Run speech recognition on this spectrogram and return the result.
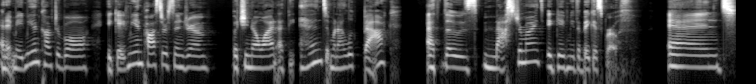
And it made me uncomfortable. It gave me imposter syndrome. But you know what? At the end, when I look back at those masterminds, it gave me the biggest growth And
